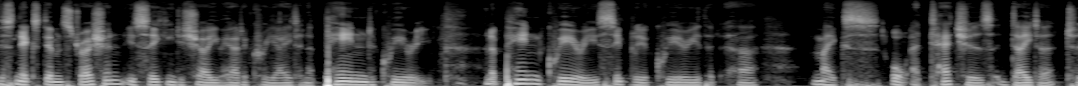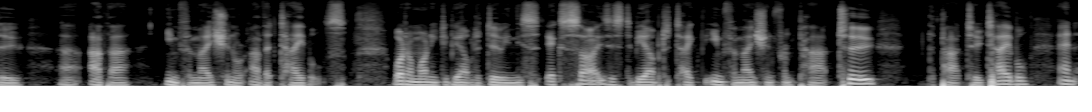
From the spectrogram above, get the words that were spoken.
This next demonstration is seeking to show you how to create an append query. An append query is simply a query that uh, makes or attaches data to uh, other information or other tables. What I'm wanting to be able to do in this exercise is to be able to take the information from part 2, the part 2 table, and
